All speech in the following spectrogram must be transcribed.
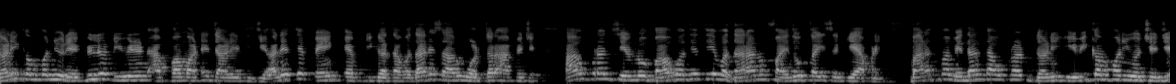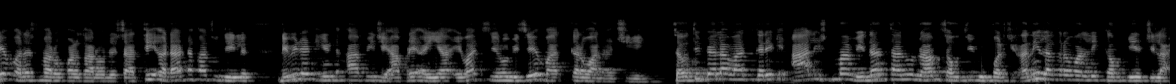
ઘણી કંપનીઓ રેગ્યુલર ડિવિડન્ડ આપવા માટે જાણીતી છે અને તે બેંક એફડી કરતા વધારે સારું વળતર આપે છે. આ ઉપરાંત શેરનો ભાવ વધે તે વધારાનો ફાયદો કહી શકીએ આપણે. ભારતમાં વેદાંતા ઉપરાંત ઘણી એવી કંપનીઓ છે જે વર્ષમાં રોકાણકારોને સાતથી અઢાર ટકા સુધી ડિવિડન્ડ yield આપી છે. આપણે અહીંયા એવા જ શેરો વિશે વાત કરવાના છીએ. સૌથી પહેલા વાત કરીએ કે આ લિસ્ટમાં વેદાંતાનું નામ સૌથી ઉપર છે. અનિલ અગ્રવાલની કંપનીએ છેલ્લા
